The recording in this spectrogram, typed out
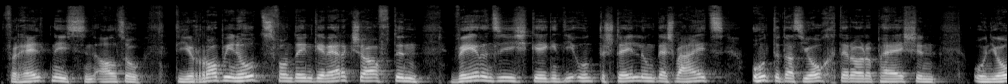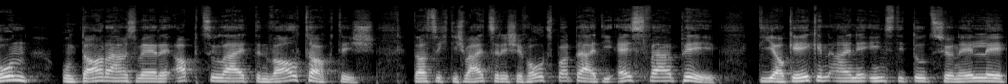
Verhältnissen. Also die Robin Hoods von den Gewerkschaften wehren sich gegen die Unterstellung der Schweiz unter das Joch der Europäischen Union und daraus wäre abzuleiten wahltaktisch, dass sich die Schweizerische Volkspartei, die SVP, die ja gegen eine institutionelle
